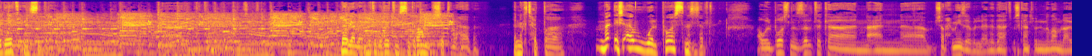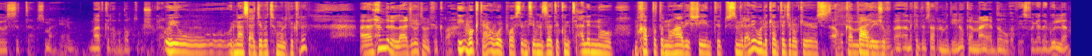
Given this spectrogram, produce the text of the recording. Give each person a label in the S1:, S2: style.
S1: متى بديت انستغرام؟ لا لا لا متى بديت انستغرام بالشكل هذا؟ إنك تحط ما إيش أول بوست نزلته؟
S2: أول بوست نزلته كان عن آه، شرح ميزة بالإعدادات بس كانت بالنظام ال iOS 6 بس ما يعني ما أذكرها بالضبط وش كان
S1: والناس عجبتهم الفكرة؟
S2: آه الحمد لله عجبتهم الفكرة.
S1: إي وقتها أول بوست أنت نزلته كنت على إنه مخطط إنه هذا الشيء أنت تستمر عليه ولا كان تجربة كذا بس
S2: هو كان معي شوف أنا كنت مسافر المدينة وكان معي عبد الله الغفيص فقاعد أقول له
